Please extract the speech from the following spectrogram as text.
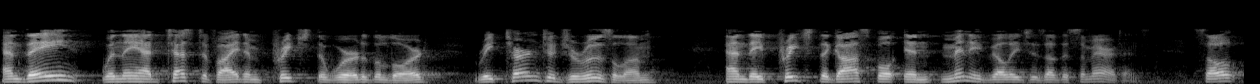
And they, when they had testified and preached the word of the Lord, returned to Jerusalem, and they preached the gospel in many villages of the Samaritans. So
